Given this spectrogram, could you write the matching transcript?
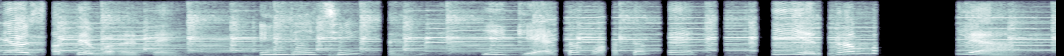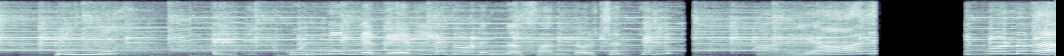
ഞാൻ ഒരു സത്യം പറയട്ടെ. എന്താ ചേച്ചി? ഈ കേട്ട പാട്ടൊക്കെ ഈ യന്ത്രം പാടില്ല പിന്നെ? കുഞ്ഞിന്റെ വിരൽ തൊടുന്ന സന്തോഷത്തിൽ അറിയാതെ പോണതാ.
